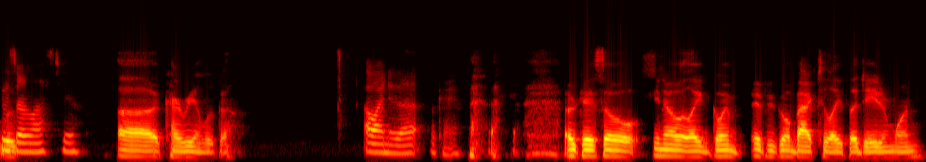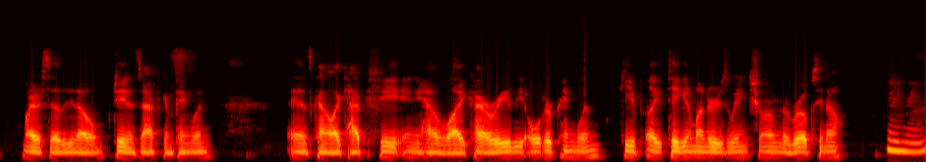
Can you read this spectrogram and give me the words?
Who's Lu- our last two? Uh, Kyrie and Luka. Oh, I knew that. Okay. okay, so you know, like going if you're going back to like the Jaden one, might have said you know Jaden's an African penguin, and it's kind of like Happy Feet, and you have like Kyrie, the older penguin, keep like taking him under his wing, showing him the ropes, you know, Mm-hmm.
